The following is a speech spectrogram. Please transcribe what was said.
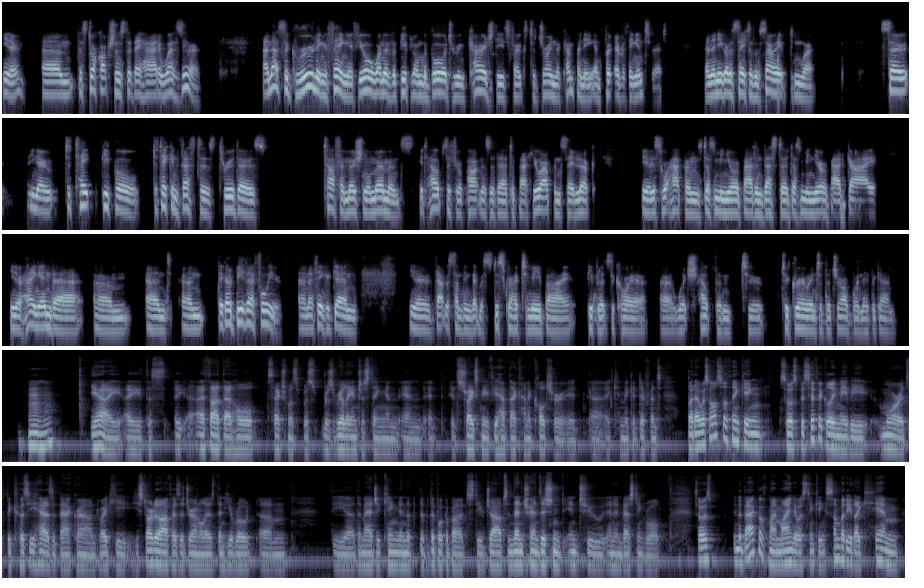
you know um, the stock options that they had are worth zero and that's a grueling thing if you're one of the people on the board who encourage these folks to join the company and put everything into it. And then you've got to say to them, sorry, it didn't work. So, you know, to take people, to take investors through those tough emotional moments, it helps if your partners are there to back you up and say, look, you know, this is what happens. Doesn't mean you're a bad investor. Doesn't mean you're a bad guy. You know, hang in there, um, and and they're going to be there for you. And I think again, you know, that was something that was described to me by people at Sequoia, uh, which helped them to to grow into the job when they began. Mm-hmm. Yeah, I, I this I, thought that whole section was was, was really interesting, and and it, it strikes me if you have that kind of culture, it uh, it can make a difference. But I was also thinking, so specifically, maybe more, it's because he has a background, right? He he started off as a journalist, then he wrote um, the uh, the Magic Kingdom, the, the book about Steve Jobs, and then transitioned into an investing role. So I was in the back of my mind, I was thinking somebody like him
